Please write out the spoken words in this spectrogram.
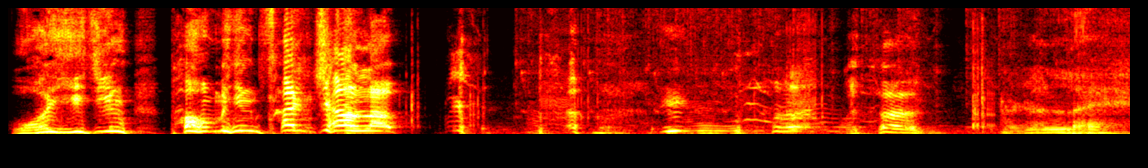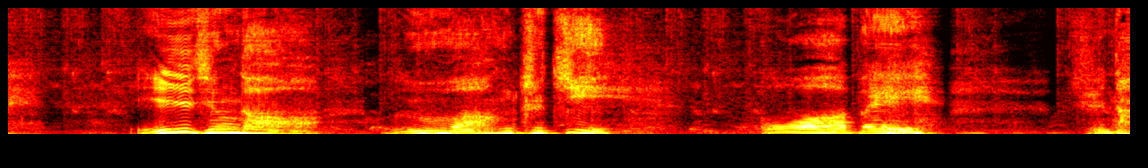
我已经报名参战了。人类已经到亡之际，我辈只能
